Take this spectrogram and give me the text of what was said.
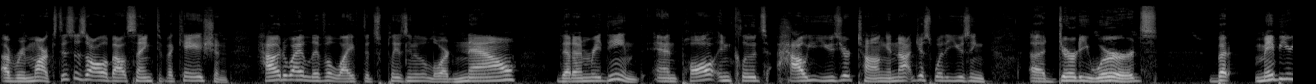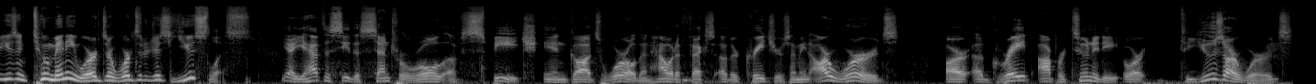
of remarks. This is all about sanctification. How do I live a life that's pleasing to the Lord now that I'm redeemed? And Paul includes how you use your tongue and not just whether you're using uh, dirty words, but maybe you're using too many words or words that are just useless. Yeah, you have to see the central role of speech in God's world and how it affects other creatures. I mean, our words are a great opportunity, or to use our words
